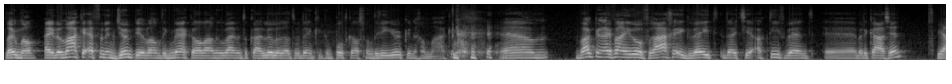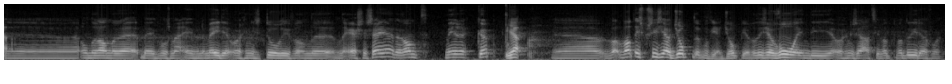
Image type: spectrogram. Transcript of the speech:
Leuk man. Hey, we maken even een jumpje, want ik merk al aan hoe wij met elkaar lullen dat we denk ik een podcast van drie uur kunnen gaan maken. Ehm, wat ik nog even aan je wil vragen, ik weet dat je actief bent eh, bij de KSN. Ja. Eh, onder andere ben je volgens mij een van de mede-organisatoren van de, van de RCC, hè, de Randmeren Cup. Ja. Eh, wa- wat is precies jouw job, of ja, job, wat is jouw rol in die organisatie? Wat, wat doe je daarvoor?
